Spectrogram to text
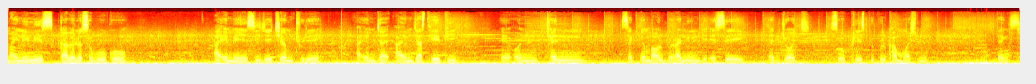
my name is Kabelo Soboko. I am a CGA champ today. I am, I am just happy. Uh, on 10 September, I'll be running the SA at George. So please, people, come watch me. Thanks.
